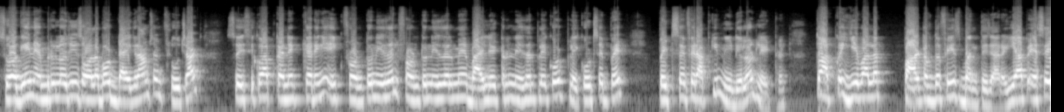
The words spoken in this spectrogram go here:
so again embryology is all about diagrams and flow so इसी को आप कनेक्ट करेंगे एक फ्रंटोनेजल फ्रंटोनेजल में बायलेटरल नेजल प्लेकोड प्लेकोड से पेट पेट से फिर आपकी मीडियल और लेटरल तो आपका ये वाला पार्ट ऑफ़ द फेस बनते जा रहा है। ये आप ऐसे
